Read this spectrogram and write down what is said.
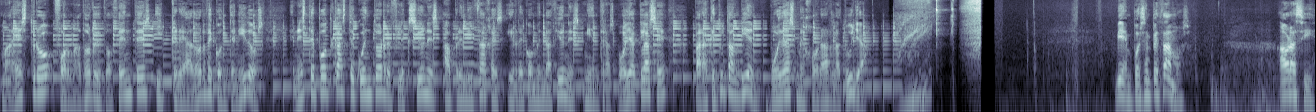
maestro, formador de docentes y creador de contenidos. En este podcast te cuento reflexiones, aprendizajes y recomendaciones mientras voy a clase para que tú también puedas mejorar la tuya. Bien, pues empezamos. Ahora sí,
